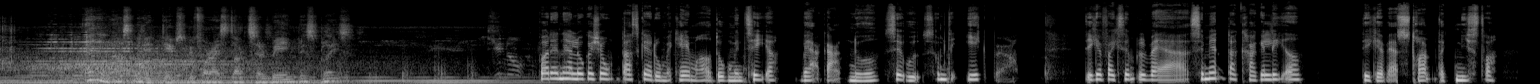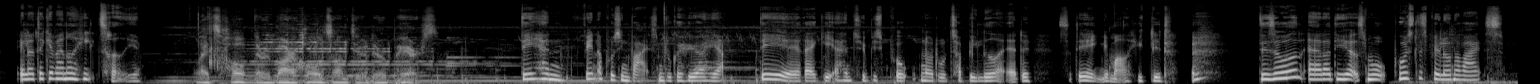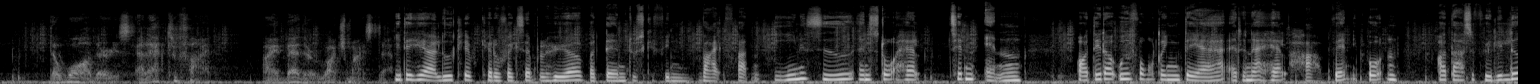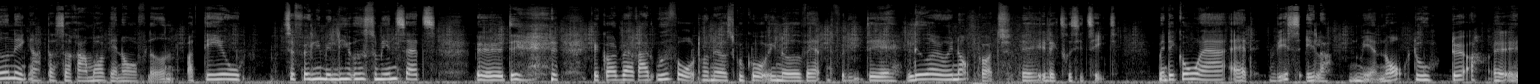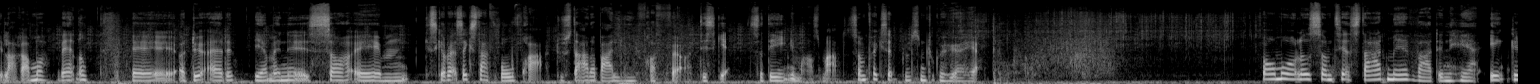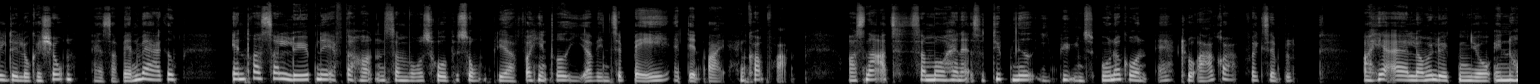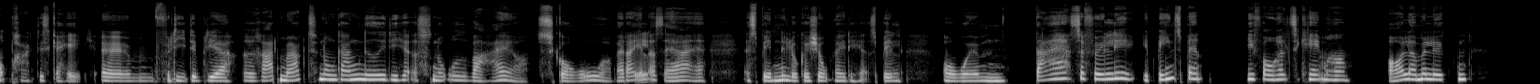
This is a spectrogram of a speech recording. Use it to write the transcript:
Any last minute tips before I start surveying this place? You know, På den her lokation, der skal du med kameraet dokumentere, hver gang noget ser ud, som det ikke bør. Det kan for eksempel være cement, der er krakeleret. Det kan være strøm, der gnistrer. Eller det kan være noget helt tredje. Let's hope the rebar holds onto the repairs. Det, han finder på sin vej, som du kan høre her, det øh, reagerer han typisk på, når du tager billeder af det. Så det er egentlig meget hyggeligt. Desuden er der de her små puslespil undervejs. The water is electrified. I better watch my step. I det her lydklip kan du for eksempel høre, hvordan du skal finde vej fra den ene side af en stor hal til den anden. Og det, der er udfordringen, det er, at den her hal har vand i bunden, og der er selvfølgelig ledninger, der så rammer vandoverfladen. Og det er jo selvfølgelig med livet som indsats. Øh, det kan godt være ret udfordrende at skulle gå i noget vand, fordi det leder jo enormt godt øh, elektricitet. Men det gode er, at hvis eller mere når du dør øh, eller rammer vandet øh, og dør af det, jamen øh, så øh, skal du altså ikke starte forfra. Du starter bare lige fra før det sker. Så det er egentlig meget smart. Som for eksempel, som du kan høre her. Formålet, som til at starte med, var den her enkelte lokation, altså vandværket, ændrer sig løbende efterhånden, som vores hovedperson bliver forhindret i at vende tilbage af den vej, han kom fra. Og snart så må han altså dybt ned i byens undergrund af kloakrør, for eksempel. Og her er lommelygten jo enormt praktisk at have, øhm, fordi det bliver ret mørkt nogle gange nede i de her snoede veje og skove og hvad der ellers er af, af spændende lokationer i det her spil. Og øhm, der er selvfølgelig et benspænd i forhold til kameraet og lommelygten,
